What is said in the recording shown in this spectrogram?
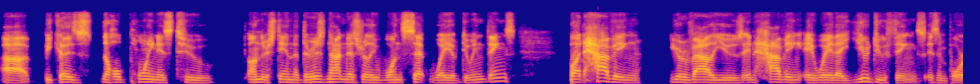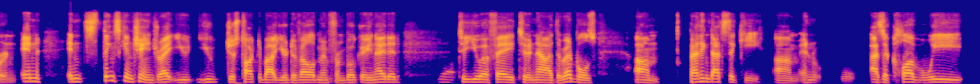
uh, because the whole point is to understand that there is not necessarily one set way of doing things, but having your values and having a way that you do things is important. And and things can change, right? You you just talked about your development from Boca United yeah. to UFA to now at the Red Bulls. Um, but I think that's the key. Um, and as a club, we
